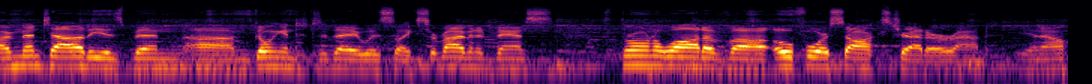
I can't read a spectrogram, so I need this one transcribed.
our mentality has been um, going into today was like survive in advance, throwing a lot of uh, 04 Sox chatter around. You know,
